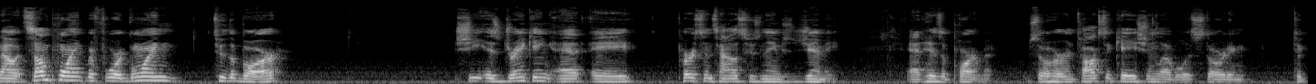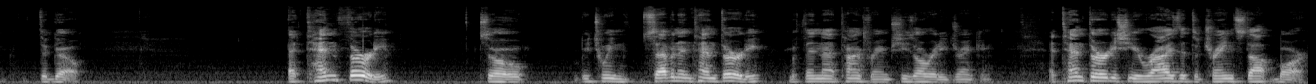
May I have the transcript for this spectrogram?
Now, at some point before going to the bar, she is drinking at a person's house whose name's Jimmy at his apartment. So her intoxication level is starting to to go. At 10:30, so between 7 and 10:30, within that time frame, she's already drinking. At 10:30, she arrives at the train stop bar.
